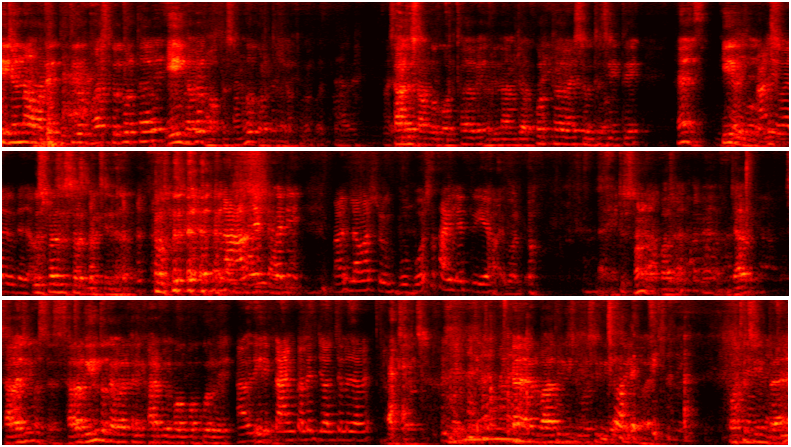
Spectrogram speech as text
এই জন্য আমাদের দ্বিতীয় অভ্যাস করতে হবে? এইভাবে ভক্ত সঙ্গ করতে হবে। সাধু সঙ্গ করতে হবে হরিনাম জপ করতে হবে শুদ্ধ চিত্তে হ্যাঁ কি হয়েছে আমি এবারে উঠে যাব উসপাস উসপাস করছে না আমি একটুখানি আসলে আমার শো- ব- বসে থাকলে একটু ইয়ে হয় বড্ড একটু শোনো কথা যা সারা জীবন সারা দিন তোকে আবার খালি খাটবে বক বক করবে আর এই ওইদিকে তো। টাইম কলের জল চলে যাবে আচ্ছা আচ্ছা হ্যাঁ এবার বাড়তি কিছু বসে দিতে হয় কত চিন্তা হ্যাঁ?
